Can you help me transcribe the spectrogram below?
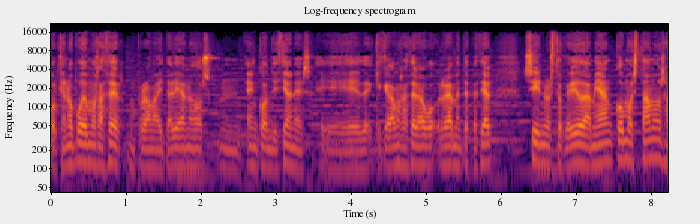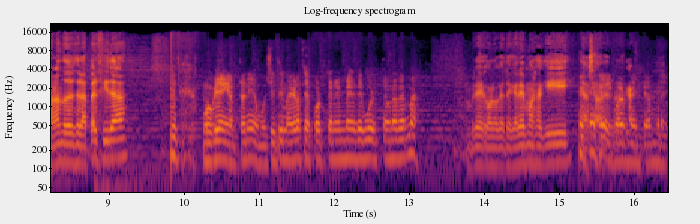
porque no podemos hacer un programa de italianos mm, en condiciones eh, de que queramos hacer algo realmente especial sin nuestro querido Damián. ¿Cómo estamos? Hablando desde la pérfida. Muy bien, Antonio. Muchísimas gracias por tenerme de vuelta una vez más. Hombre, con lo que te queremos aquí, ya sabes. Igualmente, hombre.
